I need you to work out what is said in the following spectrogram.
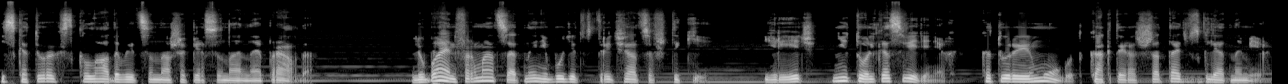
из которых складывается наша персональная правда. Любая информация отныне будет встречаться в штыки. И речь не только о сведениях, которые могут как-то расшатать взгляд на мир,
